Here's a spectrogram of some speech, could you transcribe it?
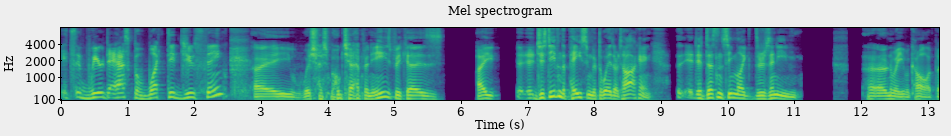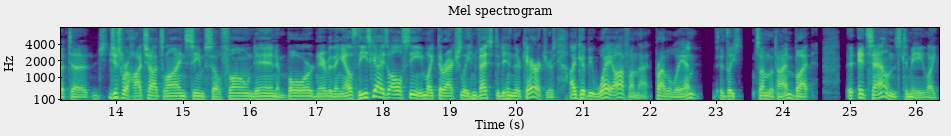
it's weird to ask, but what did you think? I wish I spoke Japanese because I it, just even the pacing with the way they're talking, it, it doesn't seem like there's any. I don't know what you would call it, but uh, just where Hotshot's lines seem so phoned in and bored and everything else, these guys all seem like they're actually invested in their characters. I could be way off on that, probably am, at least some of the time, but it, it sounds to me like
